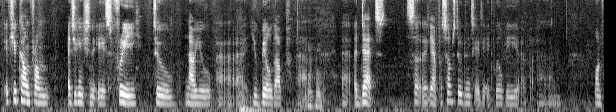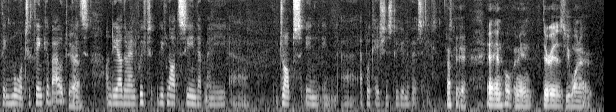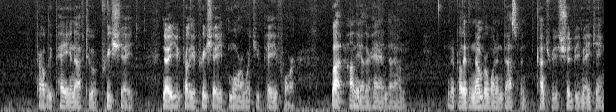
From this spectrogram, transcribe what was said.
if you come from education is free to now you uh, you build up uh, Mhm. uh, a debt. So uh, yeah, for some students it, it will be uh, um, one thing more to think about. Yeah. But on the other hand, we've we've not seen that many uh, drops in in uh, applications to universities. Okay, and, and hope, I mean, there is, you want to probably pay enough to appreciate, know, you probably appreciate more what you pay for. But on the other hand, um, you know, probably the number one investment countries should be making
